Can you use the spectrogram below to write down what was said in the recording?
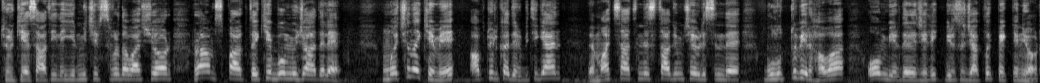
Türkiye saatiyle 20.00'da başlıyor Rams Park'taki bu mücadele. Maçın hakemi Abdülkadir Bitigen ve maç saatinde stadyum çevresinde bulutlu bir hava 11 derecelik bir sıcaklık bekleniyor.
